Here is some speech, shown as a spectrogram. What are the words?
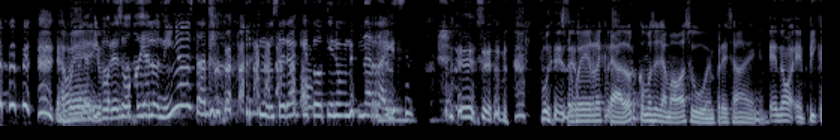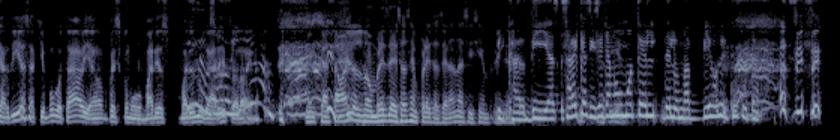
fue- Y yo- por eso odia a los niños, Tato. ¿No será que todo tiene una, raíz? Puede ser, puede ¿Usted ser. fue recreador? ¿Cómo se llamaba su empresa de...? Eh, no, en Picardías, aquí en Bogotá, había pues como varios, varios lugares toda la sabía. vaina. Me encantaban los nombres de esas empresas, eran así siempre. Picardías. ¿Sabe que así se llama un motel de los más viejos en Cúcuta? Así se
